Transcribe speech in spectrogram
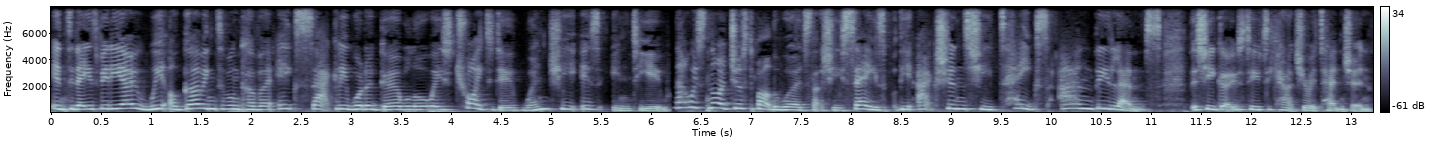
In today's video, we are going to uncover exactly what a girl will always try to do when she is into you. It's not just about the words that she says, but the actions she takes and the lengths that she goes to to catch your attention.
